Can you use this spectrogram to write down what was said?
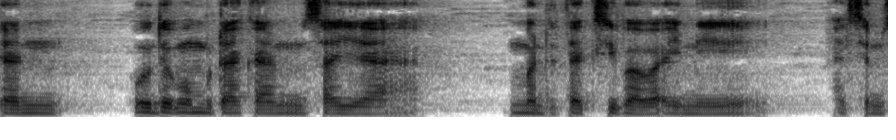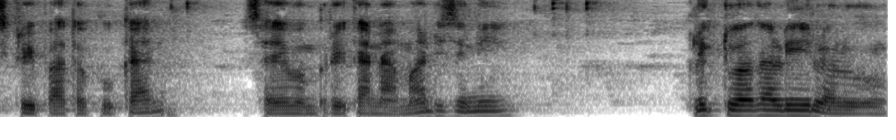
Dan untuk memudahkan saya mendeteksi bahwa ini action script atau bukan, saya memberikan nama di sini. Klik dua kali lalu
